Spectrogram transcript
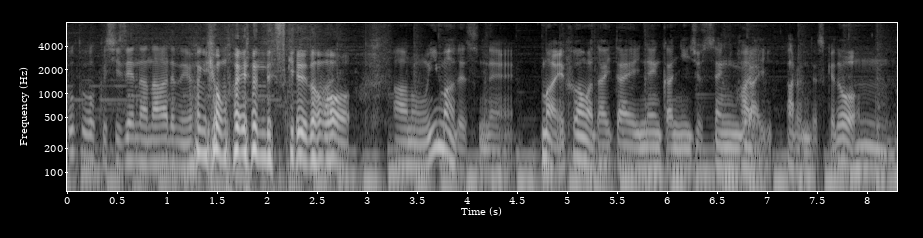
ごくごく自然な流れのように思えるんですけれども、あの今ですね、まあ、F1 は大体年間20戦ぐらいあるんですけど、はいうん、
